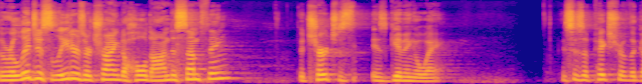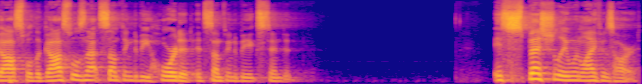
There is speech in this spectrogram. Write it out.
The religious leaders are trying to hold on to something the church is, is giving away. This is a picture of the gospel. The gospel is not something to be hoarded, it's something to be extended. Especially when life is hard.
